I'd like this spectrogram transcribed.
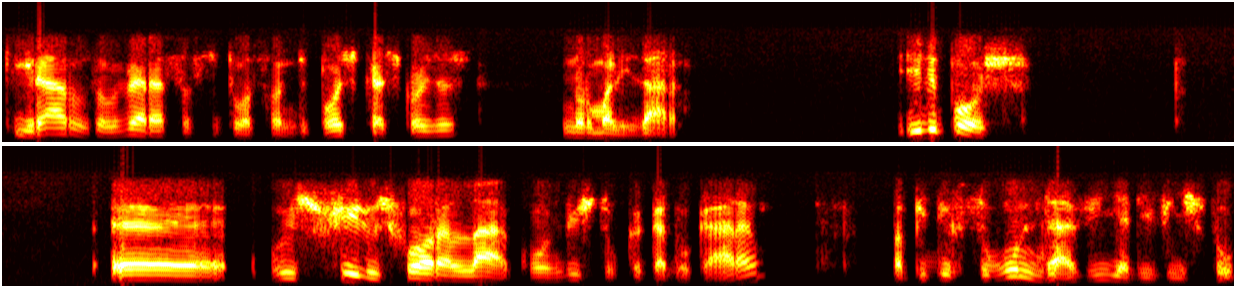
que irá resolver essa situação depois que as coisas normalizaram. E depois, eh, os filhos foram lá com visto que caducaram para pedir segunda via de visto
